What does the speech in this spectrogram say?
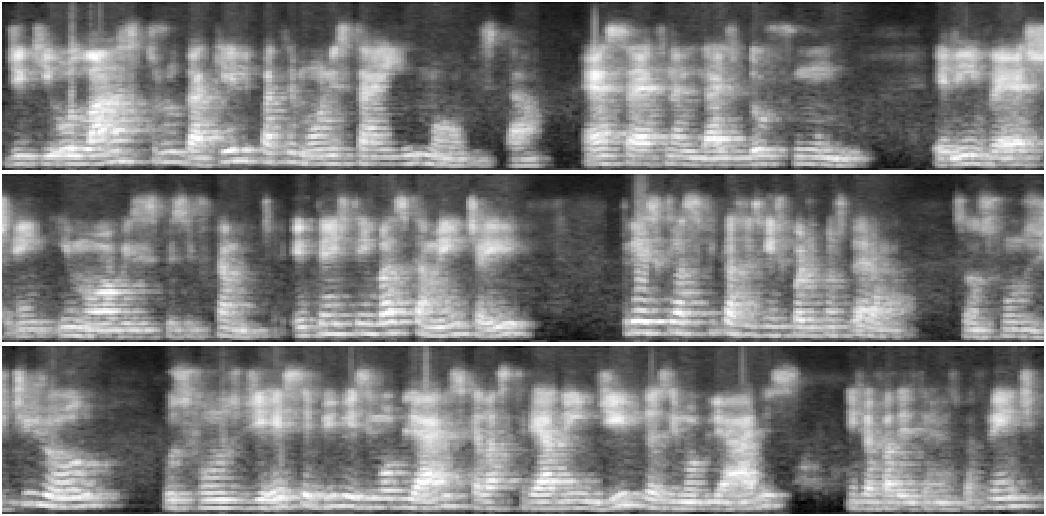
de que o lastro daquele patrimônio está em imóveis, tá? Essa é a finalidade do fundo. Ele investe em imóveis especificamente. Então, a gente tem basicamente aí três classificações que a gente pode considerar. São os fundos de tijolo, os fundos de recebíveis imobiliários, que é lastreado em dívidas imobiliárias, a gente vai falar dele mais para frente,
